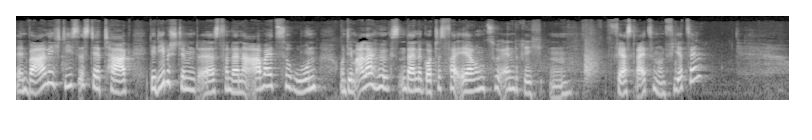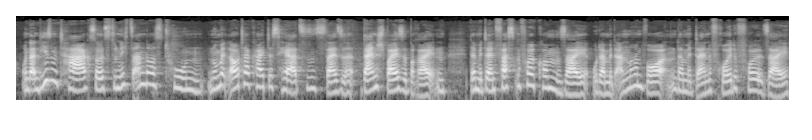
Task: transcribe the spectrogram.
denn wahrlich dies ist der Tag, der dir bestimmt ist, von deiner Arbeit zu ruhen und dem Allerhöchsten deine Gottesverehrung zu entrichten. Vers 13 und 14. Und an diesem Tag sollst du nichts anderes tun, nur mit Lauterkeit des Herzens deine Speise bereiten, damit dein Fasten vollkommen sei, oder mit anderen Worten, damit deine Freude voll sei.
